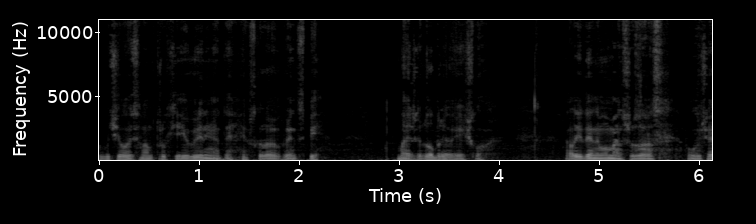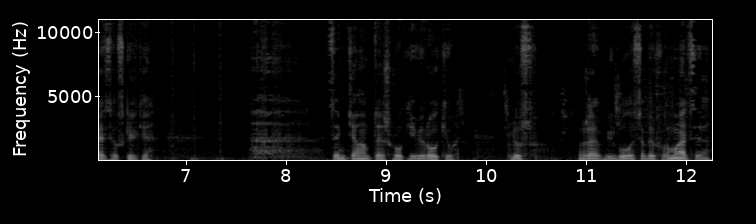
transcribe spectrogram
Вийшло нам трохи її вирівняти. Я б сказав, в принципі, майже добре вийшло. Але єдиний момент, що зараз виходить, оскільки цим тягом теж років і років, плюс вже відбулася деформація.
